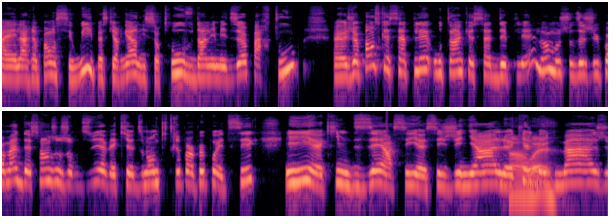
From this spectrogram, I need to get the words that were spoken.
ben, la réponse, c'est oui, parce que regarde, il se retrouve dans les médias partout. Euh, je pense que ça plaît autant que ça déplaît. Là. Moi, je veux dire, j'ai eu pas mal d'échanges aujourd'hui avec euh, du monde qui tripe un peu poétique et euh, qui me disait Ah, c'est, c'est génial, ah quelle belle image.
